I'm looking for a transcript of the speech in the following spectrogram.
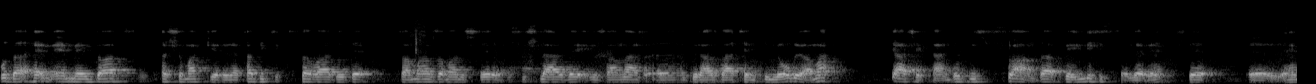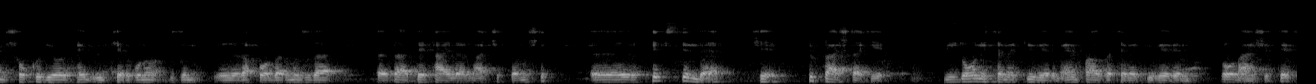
Bu da hem em- mevduat taşımak yerine tabii ki kısa vadede zaman zaman işte düşüşlerde insanlar e, biraz daha temkinli oluyor ama gerçekten de biz şu anda belli hisseleri işte e, hem şoku diyorum hem ülkeli bunu bizim e, raporlarımızı da, e, detaylarını açıklamıştık. E, hepsinde ki Tüpraş'taki %13 temettü verimi en fazla temettü verim olan şirket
